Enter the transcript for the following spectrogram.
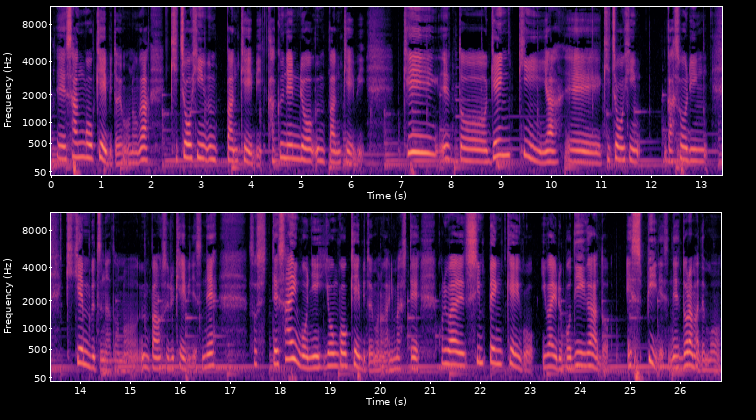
3号警備というものが貴重品運搬警備、核燃料運搬警備、えっと、現金や、えー、貴重品、ガソリン、危険物などの運搬をする警備ですね。そして最後に4号警備というものがありまして、これは身辺警護、いわゆるボディーガード、SP ですね。ドラマでも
